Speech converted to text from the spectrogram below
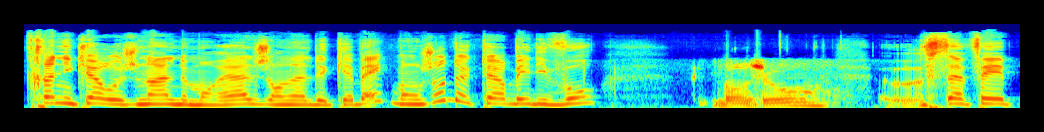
chroniqueur au Journal de Montréal, Journal de Québec. Bonjour, Dr. Belliveau. Bonjour. Ça fait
